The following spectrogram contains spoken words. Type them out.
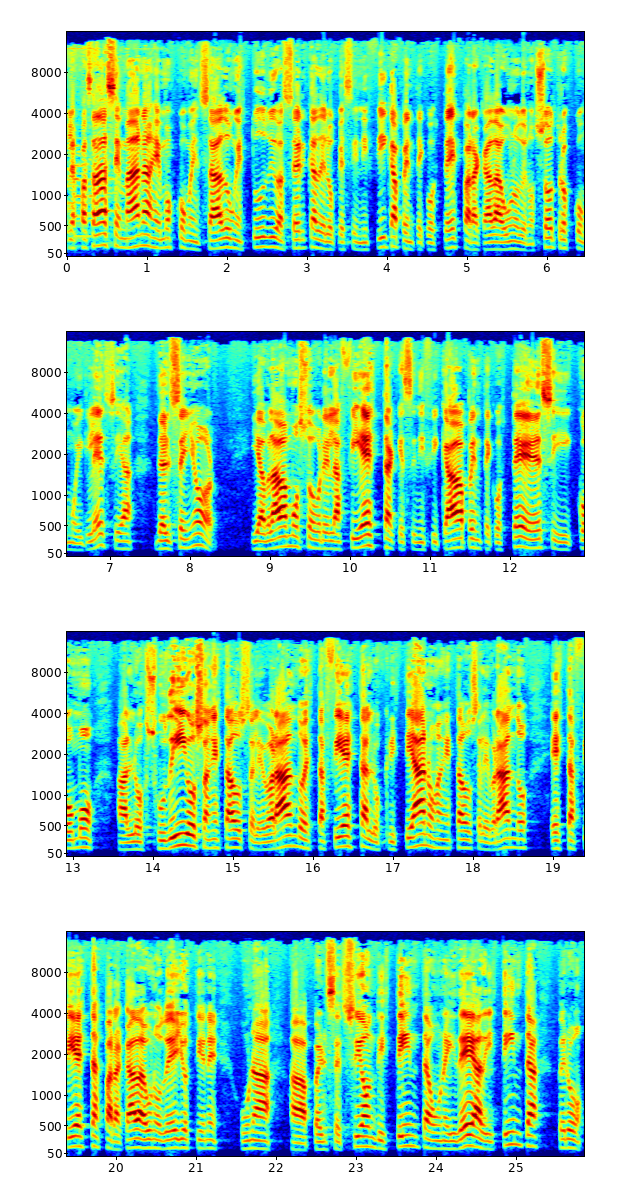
Las pasadas semanas hemos comenzado un estudio acerca de lo que significa Pentecostés para cada uno de nosotros como iglesia del Señor y hablábamos sobre la fiesta que significaba Pentecostés y cómo a los judíos han estado celebrando esta fiesta, los cristianos han estado celebrando estas fiestas, para cada uno de ellos tiene una uh, percepción distinta, una idea distinta, pero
